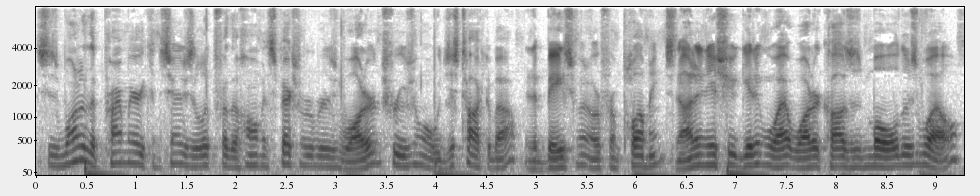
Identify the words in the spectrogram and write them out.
It says one of the primary concerns to look for the home inspection report is water intrusion, what we just talked about, in the basement or from plumbing. It's not an issue getting wet. Water causes mold as well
